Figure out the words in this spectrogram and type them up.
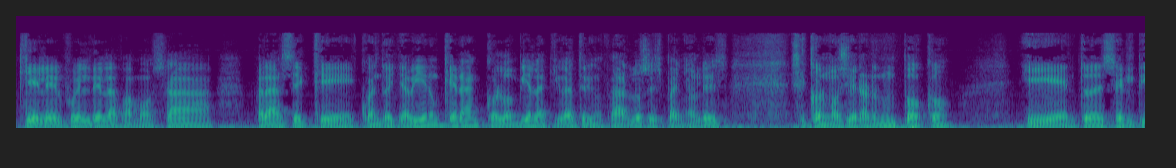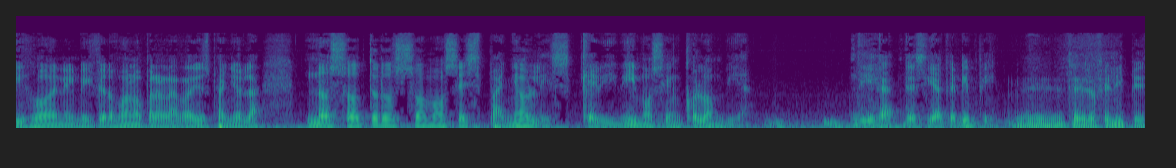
Que él, él fue el de la famosa frase que cuando ya vieron que eran Colombia la que iba a triunfar, los españoles se conmocionaron un poco. Y entonces él dijo en el micrófono para la radio española, nosotros somos españoles que vivimos en Colombia, decía Felipe. Eh, Pedro Felipe.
